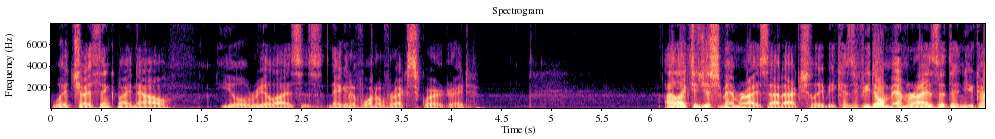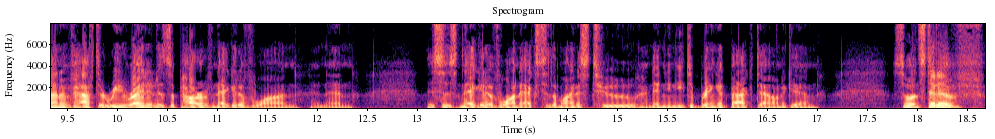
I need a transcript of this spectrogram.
which I think by now you'll realize is negative 1 over x squared, right? I like to just memorize that actually, because if you don't memorize it, then you kind of have to rewrite it as a power of negative 1, and then this is negative 1 x to the minus 2, and then you need to bring it back down again. So instead of,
